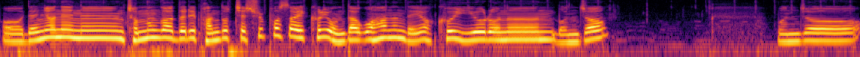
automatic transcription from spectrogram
어, 내년에는 전문가들이 반도체 슈퍼사이클이 온다고 하는데요. 그 이유로는 먼저 먼저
